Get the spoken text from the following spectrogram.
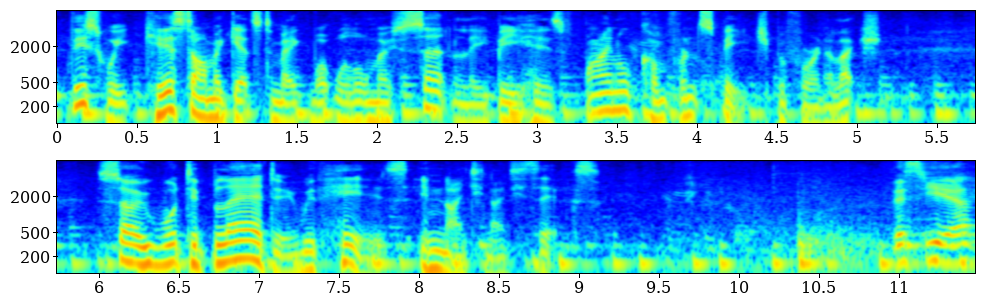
This week, Keir Starmer gets to make what will almost certainly be his final conference speech before an election. So, what did Blair do with his in 1996? This year,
